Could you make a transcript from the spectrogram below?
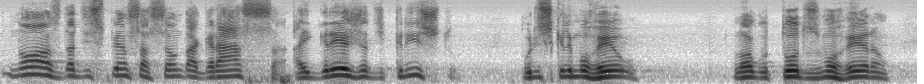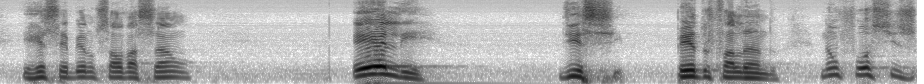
nós da dispensação da graça, a igreja de Cristo, por isso que ele morreu. Logo todos morreram e receberam salvação. Ele disse, Pedro falando: Não fostes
